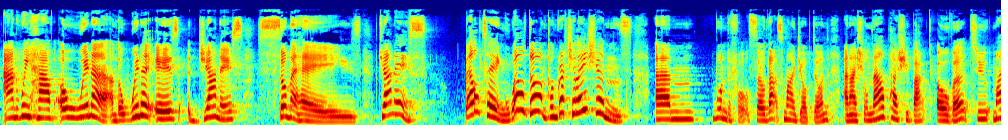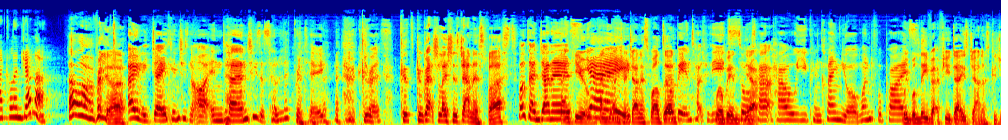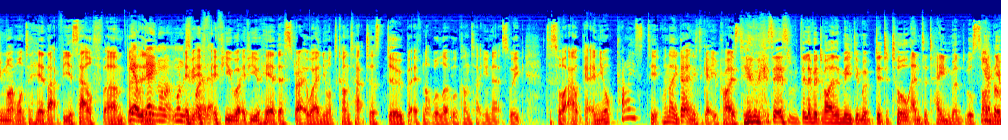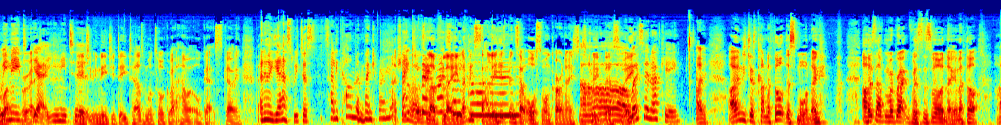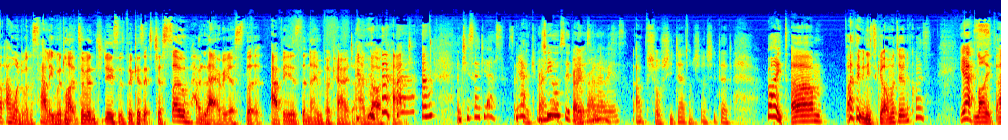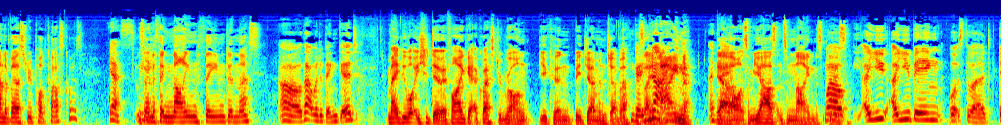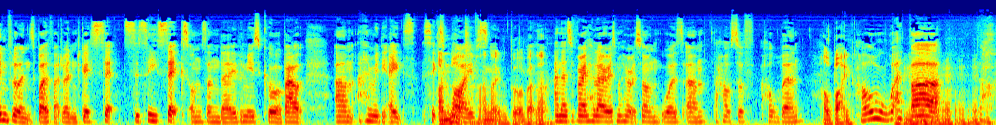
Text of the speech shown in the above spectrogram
and we have a winner, and the winner is Janice Summerhays. Janice, belting, well done, congratulations. Um, wonderful. So that's my job done, and I shall now pass you back over to Michael and Gemma. Oh, brilliant. Uh, Only joking, she's not our intern. She's a celebrity actress. c- congratulations, Janice, first. Well done, Janice. Thank you. Yay. Thank you, Janice. Well done. We'll be in touch with you We'll be to in- sort yeah. out how you can claim your wonderful prize. We will leave it a few days, Janice, because you might want to hear that for yourself. Um, but Yeah, we don't want- want to if, spoil if, it. If you if you hear this straight away and you want to contact us, do. But if not, we'll uh, we'll contact you next week to sort out getting your prize to you. Well, no, you don't need to get your prize to you because it is delivered via the medium of digital entertainment. We'll sign Yeah, you up need- for it. yeah, you need to- We need, we need your details, and we'll talk about how it all gets going. But anyway, yes, we just Sally Carman. Thank you very much. Thank that you was very much, lovely, Sally lovely Sally, who's been so awesome on Coronation Street Oh, this week. we're so lucky. I, I only just kind of thought this morning. I was having my breakfast this morning, and I thought, I, I wonder whether Sally would like to introduce us because it's just so hilarious that Abby is the name of her character and our cat. and she said yes. So Yeah, thank you and very she much. also thought Very, it was very nice. hilarious. I'm sure she did. I'm sure she did. Right. Um, I think we need to get on with doing a quiz. Yes. Ninth anniversary podcast quiz. Yes. Is there anything nine themed in this? Oh, that would have been good. Maybe what you should do if I get a question wrong, you can be German Gemma and Go say nine. nine. Okay. Yeah, I want some yas and some nines, please. Well, are you are you being what's the word influenced by the fact I went to go sit to see Six on Sunday, the musical about um, Henry VIII's six I'm not. wives. I've not even thought about that. And there's a very hilarious. My favorite song was um, "The House of Holborn." Holbein. Oh, whatever. oh,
